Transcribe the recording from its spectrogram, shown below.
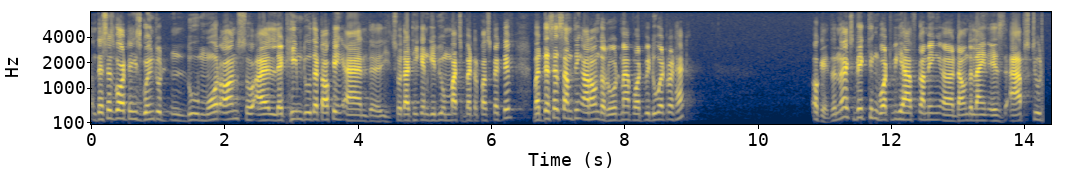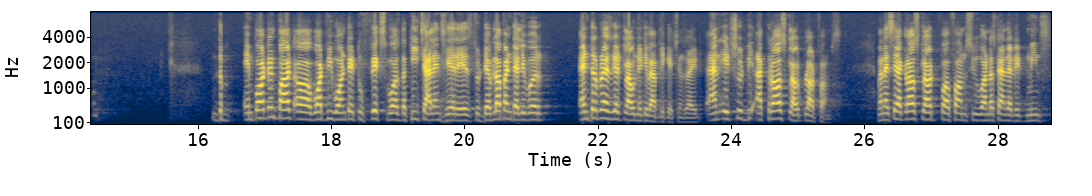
this is what he's going to do more on, so I'll let him do the talking and uh, so that he can give you much better perspective. But this is something around the roadmap, what we do at Red Hat. Okay, the next big thing what we have coming uh, down the line is App Studio. The important part, uh, what we wanted to fix was the key challenge here is to develop and deliver enterprise-grade cloud-native applications, right? And it should be across cloud platforms. When I say across cloud platforms, you understand that it means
